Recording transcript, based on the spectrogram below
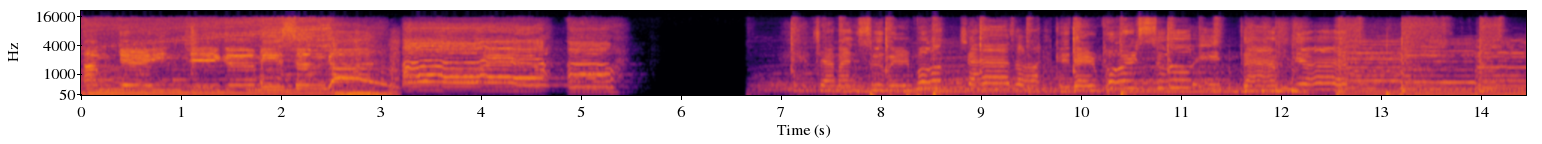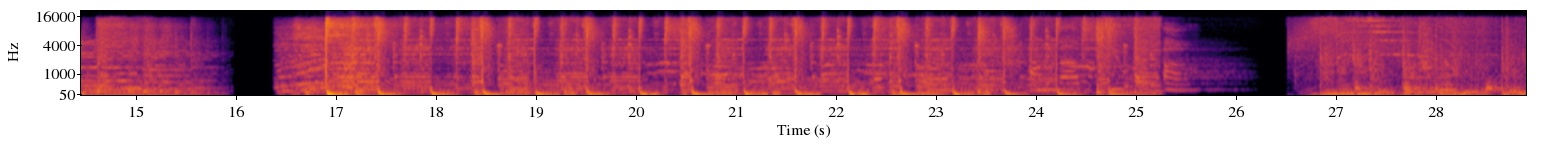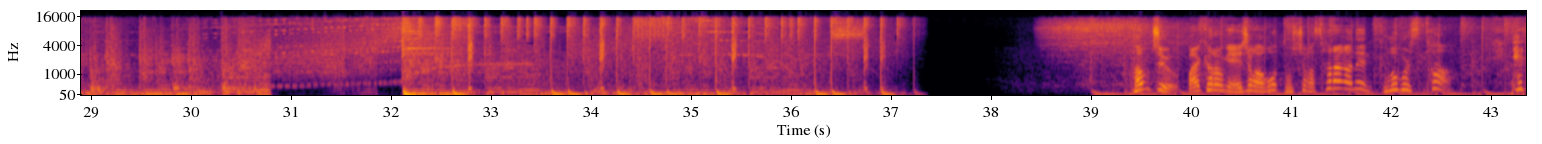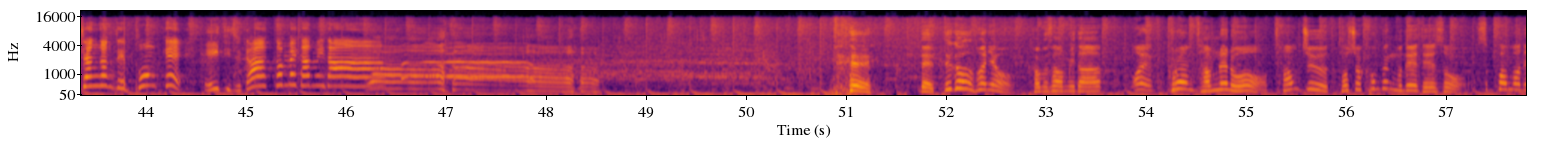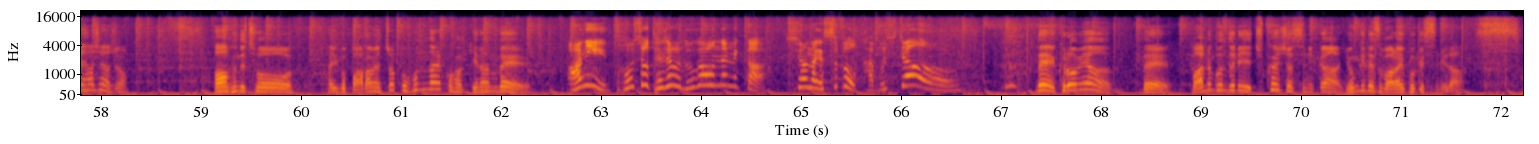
함께인 지금 이 순간. 자만 숨을 못 자서 그댈 볼 다음 주 말카롱이 애정하고 도쇼가 사랑하는 글로벌 스타. 대장강제 폰케 에이티즈가 컴백합니다. 와! 네, 네 뜨거운 환영 감사합니다. 아, 그럼 담례로 다음 주 더쇼 컴백 무대에 대해서 스포 한마디 하셔야죠. 아 근데 저 아, 이거 말하면 조금 혼날 것 같긴 한데 아니 더쇼 대장을 누가 혼냅니까? 시원하게 스포 가보시죠. 네 그러면 네 많은 분들이 축하해 주셨으니까 용기 내서 말해 보겠습니다.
